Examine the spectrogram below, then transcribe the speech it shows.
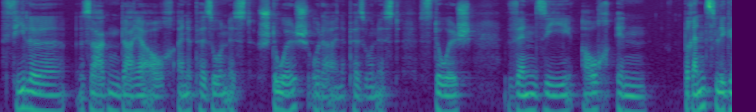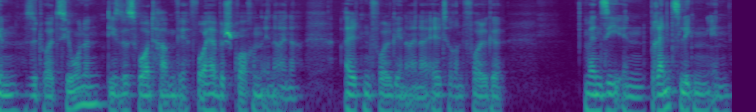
Viele sagen daher auch, eine Person ist stoisch oder eine Person ist stoisch, wenn sie auch in brenzligen Situationen, dieses Wort haben wir vorher besprochen in einer alten Folge, in einer älteren Folge, wenn sie in brenzligen, in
